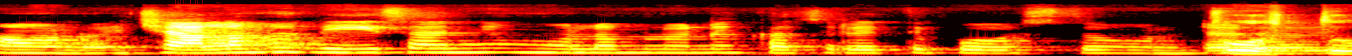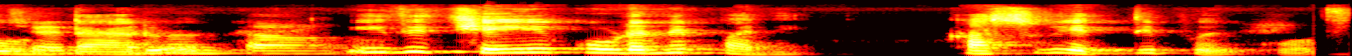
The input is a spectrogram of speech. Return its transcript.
అవును. చాలా మంది ఈశాన్య మూలంలోనే కసరెత్తి పోస్తూ ఉంటారు పోస్తూ ఉంటారు. ఇది చేయకూడని పని. కసు ఎత్తిపోయకూడదు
